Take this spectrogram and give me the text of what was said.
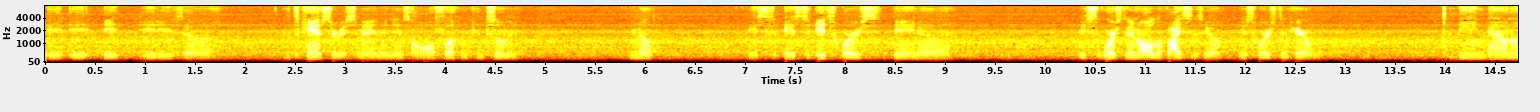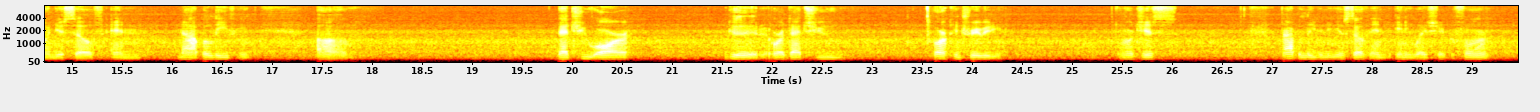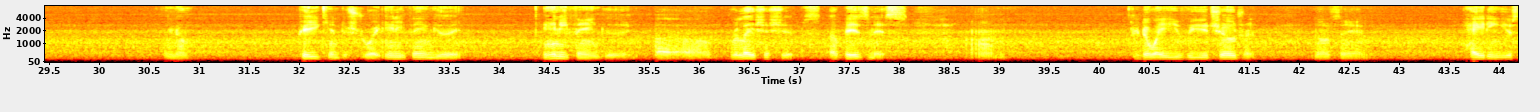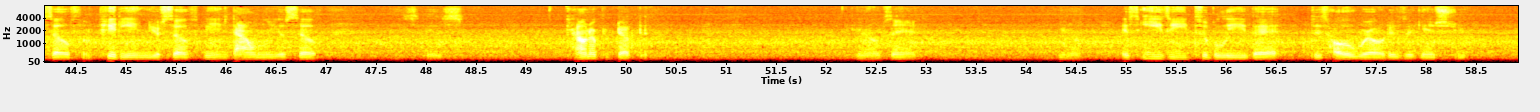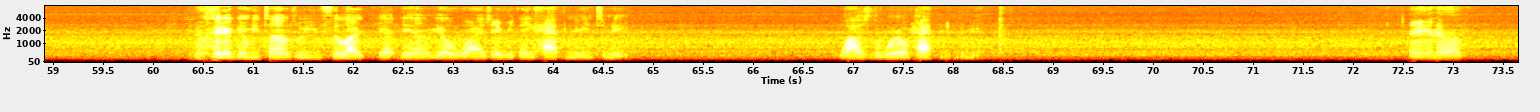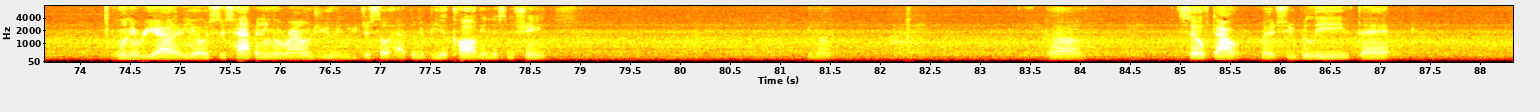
It it it, it is uh, it's cancerous, man, and it's all fucking consuming. You know, it's it's it's worse than uh, it's worse than all the vices, yo. It's worse than heroin. Being down on yourself and not believing um, that you are good or that you are contributing or just not believing in yourself in any way, shape, or form. You know, pity can destroy anything good, anything good. Uh, uh, relationships, a business, um, the way you view your children. You know what I'm saying? Hating yourself and pitying yourself, being down on yourself is, is counterproductive. You know what I'm saying? You know, it's easy to believe that this whole world is against you. You know, there are gonna be times where you feel like, goddamn, yo, why is everything happening to me? Why is the world happening to me? And uh, when in reality, yo, it's just happening around you, and you just so happen to be a cog in this machine. You know, uh, self doubt lets you believe that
